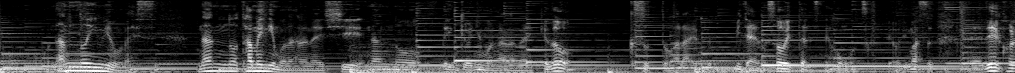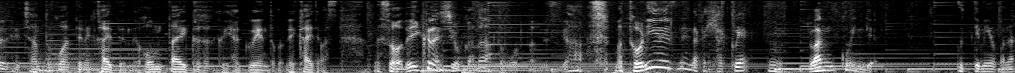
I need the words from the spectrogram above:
ー何の意味もないです。何のためにもならないし何の勉強にもならないけどクスッと笑えるみたいなそういったですね本を作っております。でこれねちゃんとこうやってね書いてるんで本体価格100円とかで書いてます。そうでいくらにしようかなと思ったんですが、まあ、とりあえずねなんか100円、うん、ワンコインで売ってみようかな。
